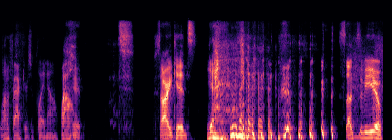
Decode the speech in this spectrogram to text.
A lot of factors at play now. Wow. Dude. Sorry, kids. Yeah. Sucks to be you.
